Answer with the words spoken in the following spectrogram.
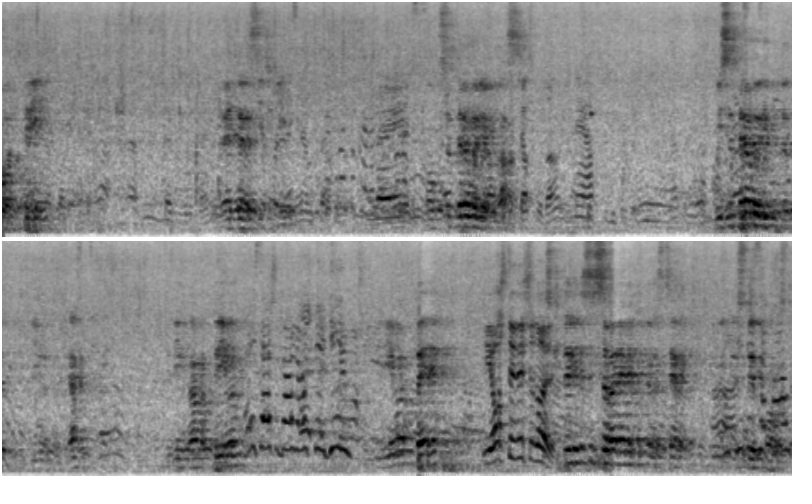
Чек, проба, три. Двете на всички. Колко са дръмали от вас? Кои са дръмали да дигнат ръка? Един, двама, трима, Ей, сега ще дойде още един. трима, пет. И още един ще дойде. Искате ли да се съберем тук на сцената? Да стои по-ръст.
